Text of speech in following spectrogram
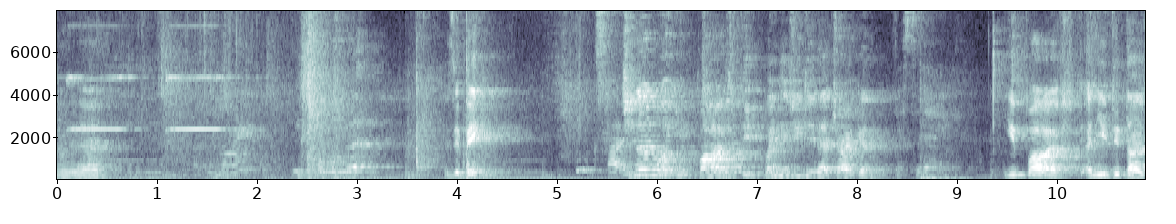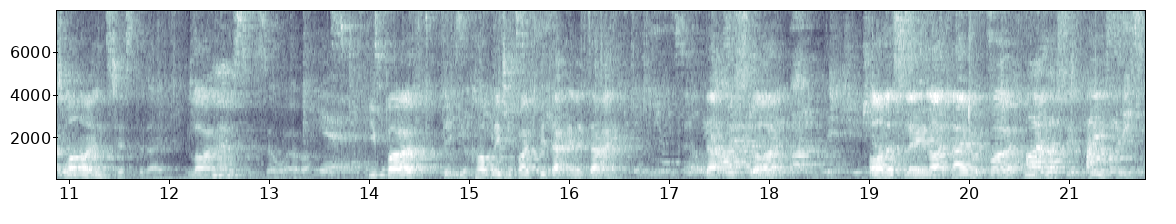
Oh yeah. Right, he's full of it big? I think so. Do you know what? You both did. When did you do that dragon? Yesterday. You both, and you did those lions yesterday, lionesses or whatever. Yeah. You both, you can't believe you both did that in a day. That was like, honestly, like they were both massive pieces.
